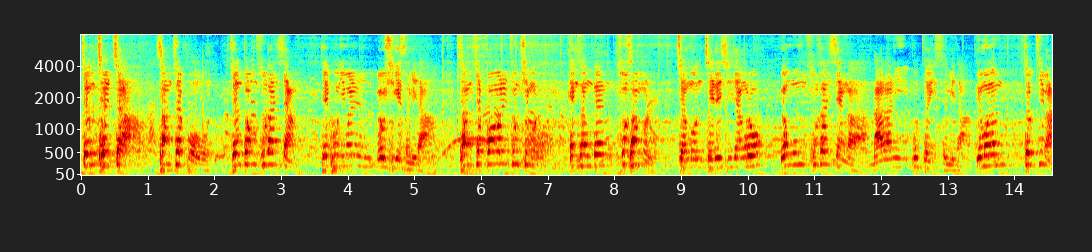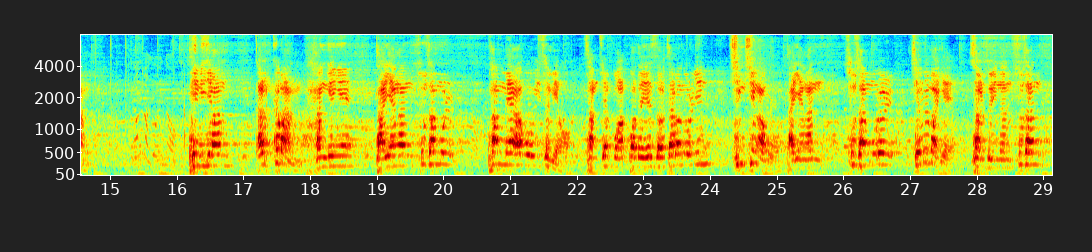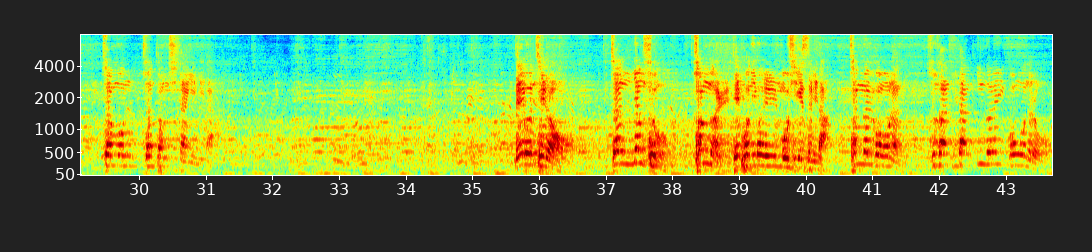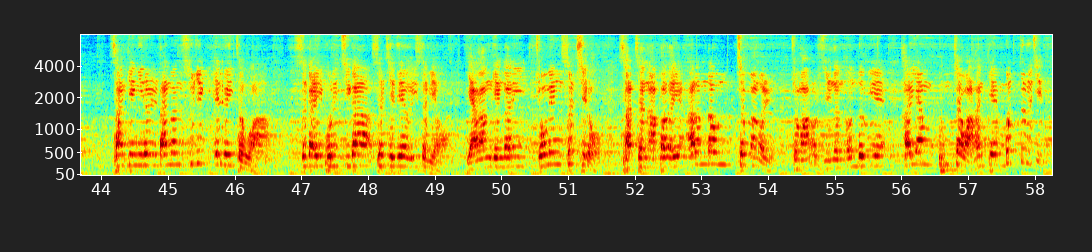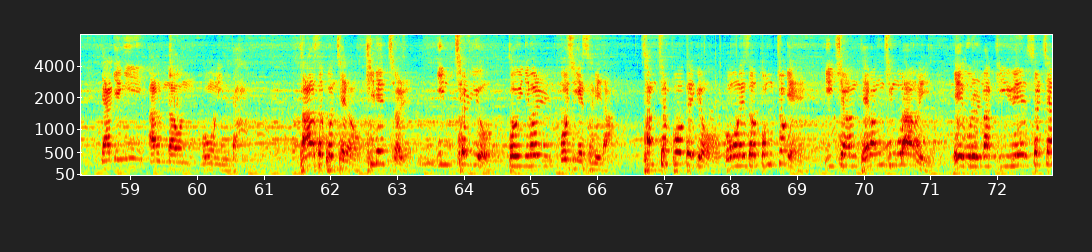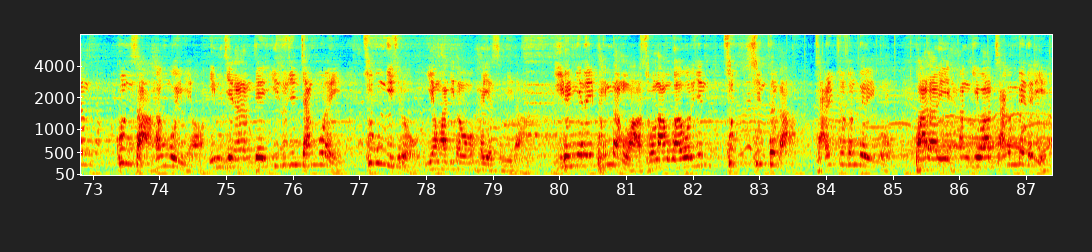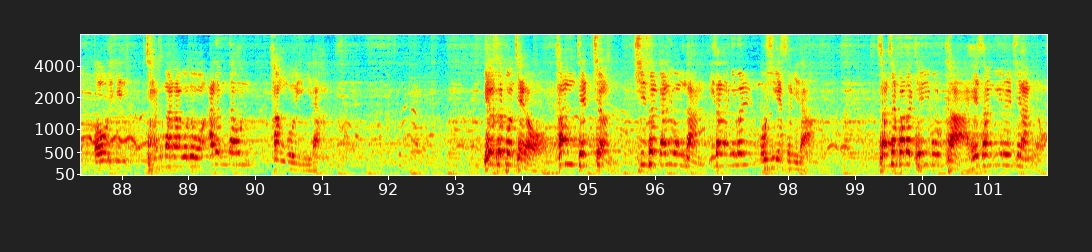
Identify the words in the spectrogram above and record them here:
정철차 삼천포 전통수단시장 대표님을 모시겠습니다. 삼천포을 중심으로 형성된 수산물 전문 재래시장으로 영웅 수산시장과 나란히 붙어 있습니다. 규모는 적지만 편이지만 깔끔한 환경에 다양한 수산물 판매하고 있으며 삼천포 앞바다에서 잡아올린 싱싱하고 다양한 수산물을 저렴하게 살 수 있는 수산 전문 전통시장입니다. 네 번째로 전명수 청널 대표님을 모시겠습니다. 청널공원은 수산시장 인근의 공원으로 상경이를 닮은 수직 엘리베이터와 스카이 브릿지가 설치되어 있으며 야광경관의 조명 설치로 사천 앞바다의 아름다운 전망을 조망할 수 있는 언덕 위에 하얀 풍차와 함께 멋들어진 야경이 아름다운 공원입니다. 다섯 번째로 김현철, 임철유 도인님을 모시겠습니다. 삼천포대교 공원에서 동쪽에 위치한 대방식물항의 애구를 막기 위해 설치한 군사 항모이며 임진왜란 때 이수진 장군의 수군기지로 이용하기도 하였습니다. 200년의 팽나무와 소나무가 어우러진 숲 쉼터가 잘 조성되어 있고 바다의 향기와 작은 배들이 어우러진 자그만하고도 아름다운 항모입니다. 여섯 번째로 한재천 시설관리공단 이사장님을 모시겠습니다. 사천바다 케이블카 해상 위를 지나며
